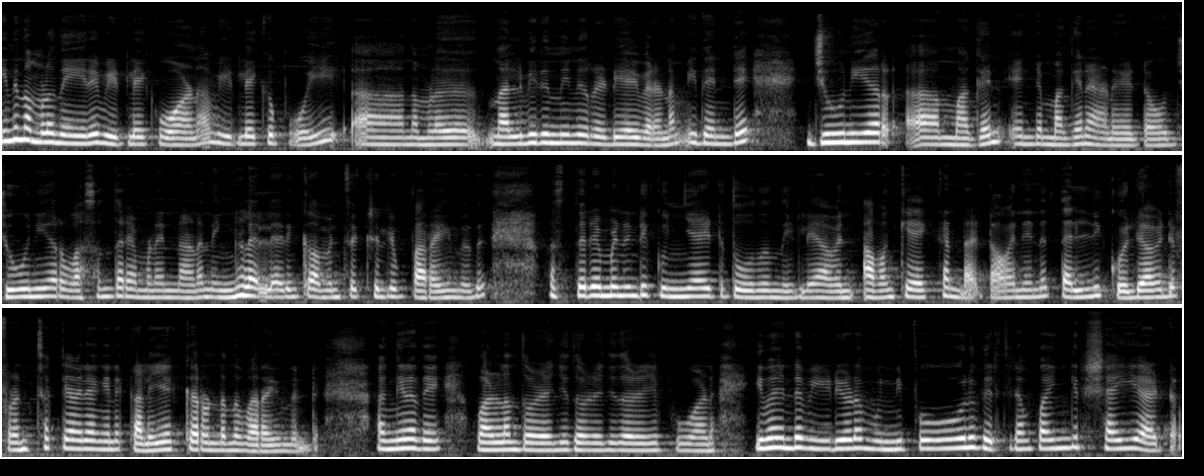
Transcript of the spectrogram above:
ഇനി നമ്മൾ നേരെ വീട്ടിലേക്ക് പോവാണ്. വീട്ടിലേക്ക് പോയി നമ്മൾ നൽവിരുന്നിന് റെഡിയായി വരണം. ഇതെന്റെ ജൂനിയർ മകൻ എന്റെ മകനാണ് കേട്ടോ. ജൂനിയർ വസന്തരമണൻ എന്നാണ് നിങ്ങളെല്ലാവരും കമന്റ് സെക്ഷനിൽ പറയുന്നത്. വസന്തരമണന്റെ കുഞ്ഞായിട്ട് തോന്നുന്നില്ല? അവൻ അവൻ കേൾക്കണ്ട കേട്ടോ. അവൻ എന്നെ തല്ലിക്കൊല്ലും. അവന്റെ ഫ്രണ്ട്സൊക്കെ അവൻ അങ്ങനെ കളിയാക്കാറുണ്ടെന്ന് പറയുന്നുണ്ട്. അങ്ങനെ അതെ വള്ളം തുഴഞ്ഞ് തുഴഞ്ഞ് തുഴഞ്ഞ് പോവാണ്. ഇവൻ എന്റെ വീഡിയോയുടെ മുന്നിൽ പോലും വരത്തില്ല. ഭയങ്കര ഷൈ ആട്ടോ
